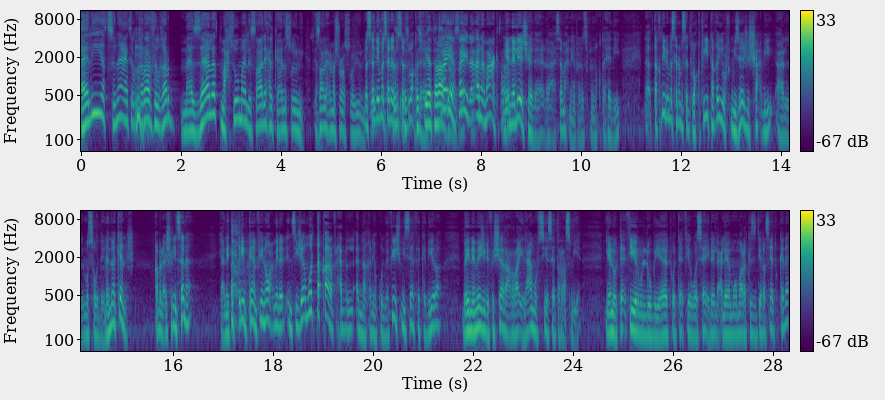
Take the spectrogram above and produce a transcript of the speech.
آلية صناعة القرار في الغرب ما زالت محسومة لصالح الكيان الصهيوني لصالح المشروع الصهيوني. بس هذه مسألة بس, بس, وقت. بس فيها تراجع. صحيح صحيح أنا معك طبعاً. لأن ليش هذا؟ لا سامحني في النقطة هذه. لا تقديري مثلا مسألة الوقت. في تغير في المزاج الشعبي على المستوى الدولي لأن ما كانش. قبل 20 سنة يعني تقريبا كان في نوع من الانسجام والتقارب في الحد الأدنى خلينا نقول. ما فيش مسافة كبيرة بين ما يجري في الشارع الرأي العام وفي السياسات الرسمية. لأنه تأثير اللوبيات وتأثير وسائل الإعلام ومراكز الدراسات وكذا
